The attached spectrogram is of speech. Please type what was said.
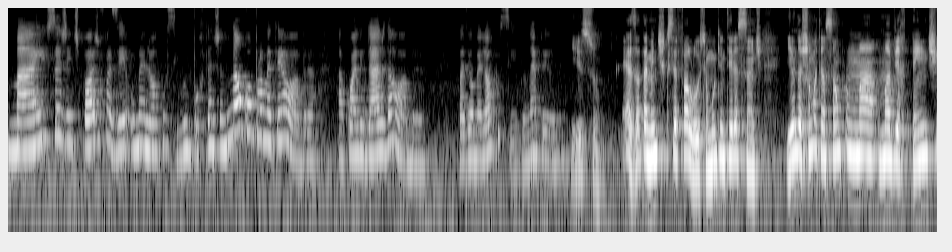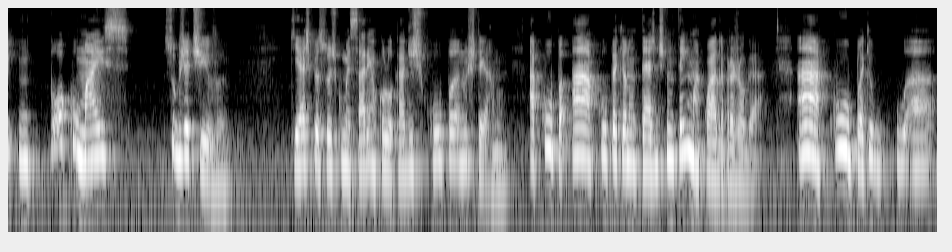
mas a gente pode fazer o melhor possível. O importante é não comprometer a obra, a qualidade da obra. Fazer o melhor possível, né, Pedro? Isso. É exatamente o que você falou, isso é muito interessante. E ainda chama atenção para uma, uma vertente um pouco mais subjetiva, que é as pessoas começarem a colocar desculpa no externo. A culpa, ah, a culpa é que eu não tenho, a gente não tem uma quadra para jogar. Ah, a culpa é que o, a,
